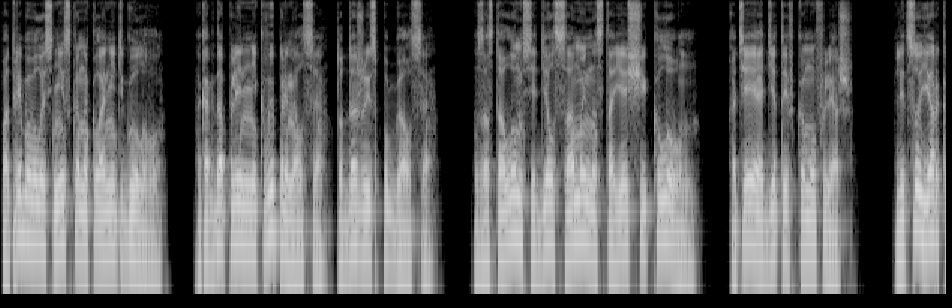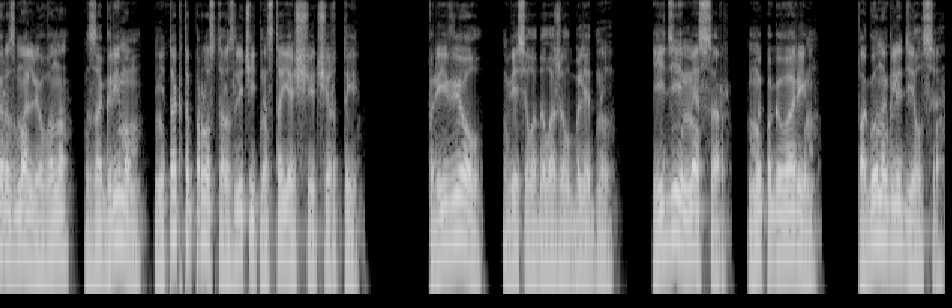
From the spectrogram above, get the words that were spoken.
потребовалось низко наклонить голову, а когда пленник выпрямился, то даже испугался. За столом сидел самый настоящий клоун, хотя и одетый в камуфляж. Лицо ярко размалевано, за гримом не так-то просто различить настоящие черты. «Привел», – весело доложил бледный. «Иди, мессер, мы поговорим». Погон огляделся.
